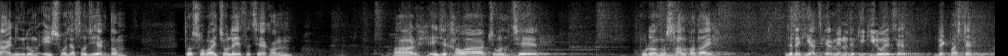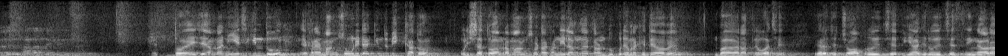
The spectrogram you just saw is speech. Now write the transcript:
ডাইনিং রুম এই সোজাসুজি একদম। তো সবাই চলে এসেছে এখন। আর এই যে খাওয়া চলছে, পুরো একদম শাল পাতায় যে দেখি আজকের মেনুতে কি কি রয়েছে ব্রেকফাস্টে তো এই যে আমরা নিয়েছি কিন্তু, এখানের মাংস মুড়িটা কিন্তু বিখ্যাত উড়িষ্যা। তো আমরা মাংসটা এখন নিলাম না, কারণ দুপুরে আমরা খেতে হবে বা রাত্রেও আছে। এখানে হচ্ছে চপ রয়েছে, পেঁয়াজ রয়েছে, সিঙ্গাড়া,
